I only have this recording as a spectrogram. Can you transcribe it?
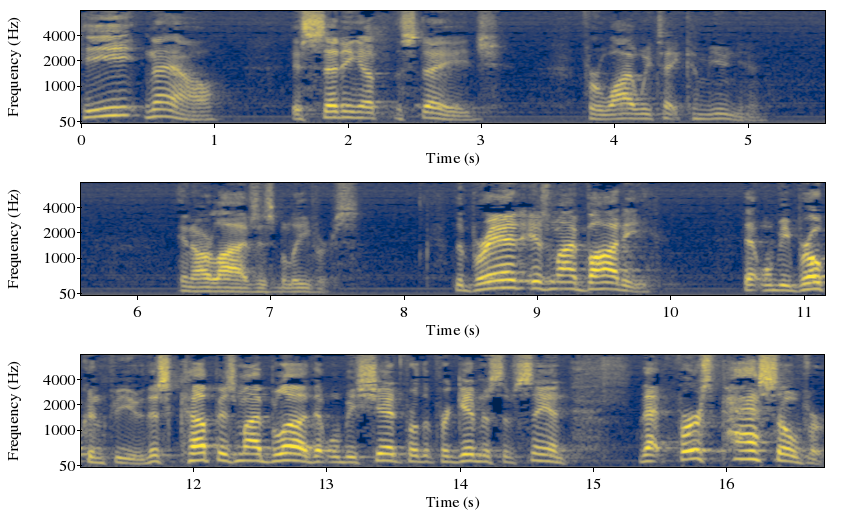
He now is setting up the stage for why we take communion in our lives as believers. The bread is my body that will be broken for you. This cup is my blood that will be shed for the forgiveness of sin. That first Passover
